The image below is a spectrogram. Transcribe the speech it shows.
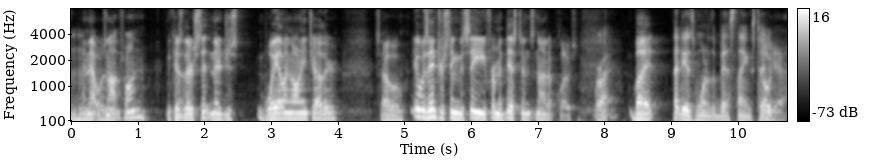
mm-hmm. and that was not fun because they're sitting there just wailing on each other. So it was interesting to see from a distance, not up close. Right. But That is one of the best things too oh yeah,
